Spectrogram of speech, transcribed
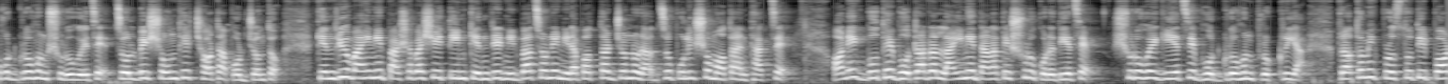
ভোট গ্রহণ শুরু হয়েছে। চলবে সন্ধে ছটা পর্যন্ত। কেন্দ্রীয় বাহিনীর পাশাপাশি তিন কেন্দ্রের নির্বাচনে নিরাপত্তার জন্য রাজ্য পুলিশও মোতায়েন থাকছে। অনেক বুথে ভোটাররা লাইনে দাঁড়াতে শুরু করে দিয়েছে। শুরু হয়ে গিয়েছে ভোট গ্রহণ প্রক্রিয়া। প্রাথমিক প্রস্তুতির পর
